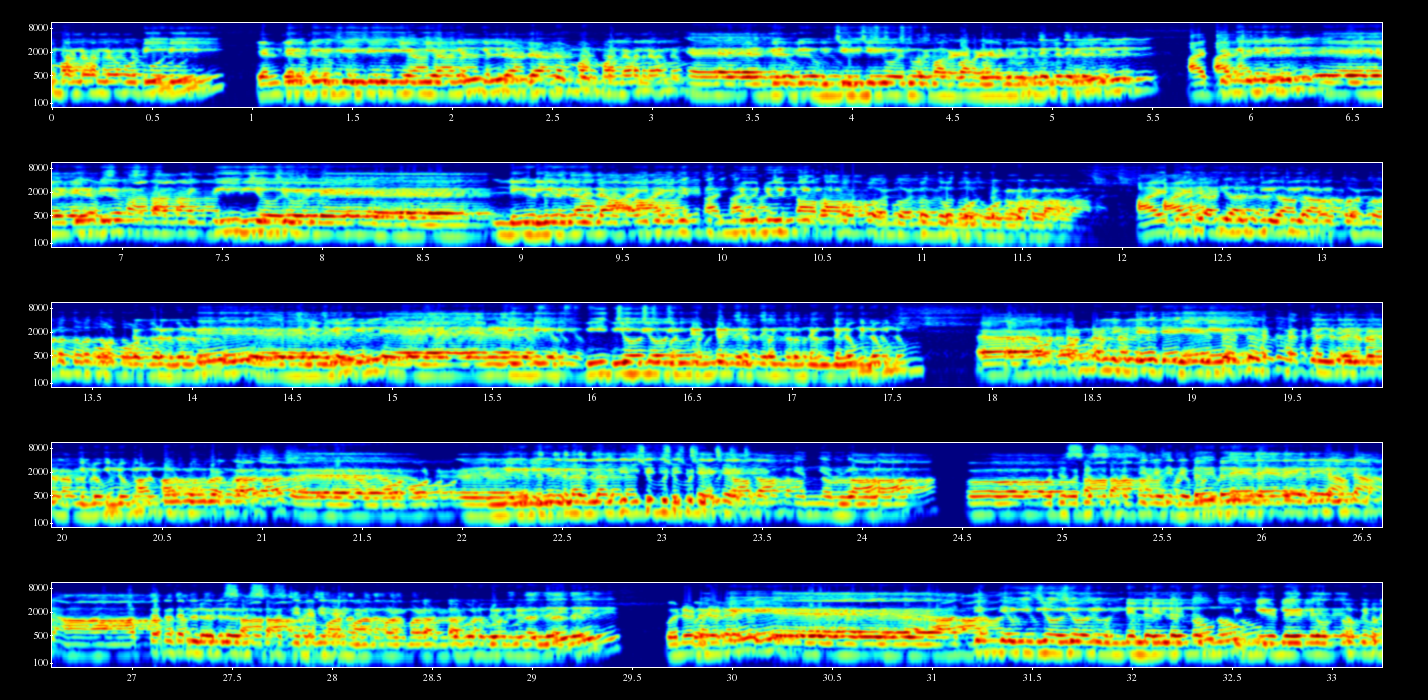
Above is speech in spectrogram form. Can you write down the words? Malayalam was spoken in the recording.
മണ്ഡലം കൂടി എൽ ഡി എഫ് വിജയിക്കുകയാണെങ്കിൽ രണ്ട് മണ്ഡലം എൽ ഡി എഫ് വിജയിച്ചു എന്ന് പറയേണ്ടി നിലവിൽ ആറ്റിങ്ങലിൽ എൽ ഡി എഫ് സ്ഥാനാർത്ഥി പി ജോയുടെ ലീഡിൽ ആയിരത്തി അഞ്ഞൂറ്റി അറുപത്തി ഒൻപത് വോട്ടുകളാണ് ആയിരത്തി അഞ്ഞൂറ്റി അറുപത്തി ഒൻപത് വോട്ടുകൾക്ക് നിലവിൽ L D F P Joy മുന്നിട്ട് നിൽക്കുന്നുണ്ടെങ്കിലും വോട്ടെണ്ണലിന്റെ ഏത് ഘട്ടത്തിൽ വേണമെങ്കിലും അടൂർ പ്രകാശ് ലീഡിൽ തിരിച്ചു പിടിച്ചേക്കാം എന്നുള്ള ഒരു സാഹചര്യമുണ്ട് നേരത്തെ എല്ലാം ആ, അത്തരത്തിലൊരു സാഹചര്യമാണ് നമ്മൾ കണ്ടുകൊണ്ടിരുന്നത് ഒരിടയ്ക്ക് ഏഹ്, ആദ്യം ഈ ജോയ് മുന്നിലെത്തുന്നു പിന്നീട് തൊട്ടു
